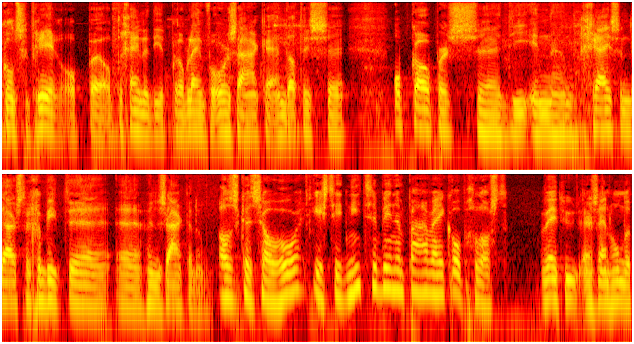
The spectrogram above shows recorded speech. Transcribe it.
concentreren op, uh, op degene die het probleem veroorzaken. En dat is uh, opkopers die in een grijs en duister gebied hun zaken doen. Als ik het zo hoor, is dit niet binnen een paar weken opgelost? Weet u, er zijn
